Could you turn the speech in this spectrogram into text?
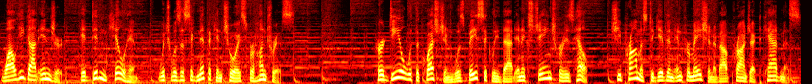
While he got injured, it didn't kill him, which was a significant choice for Huntress. Her deal with the question was basically that in exchange for his help, she promised to give him information about Project Cadmus.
